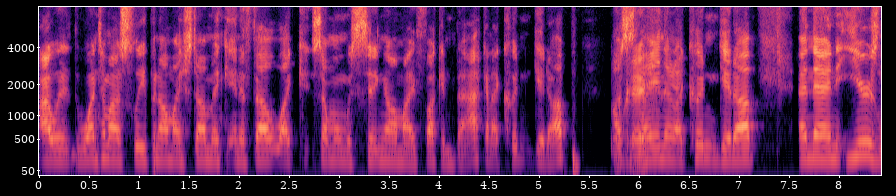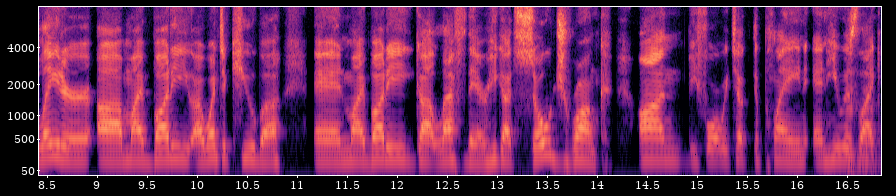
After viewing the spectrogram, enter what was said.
I would one time I was sleeping on my stomach, and it felt like someone was sitting on my fucking back, and I couldn't get up. I was Okay. laying there and I couldn't get up. And then years later, uh, my buddy, I went to Cuba and my buddy got left there. He got so drunk on before we took the plane, and he was Mhm. like,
